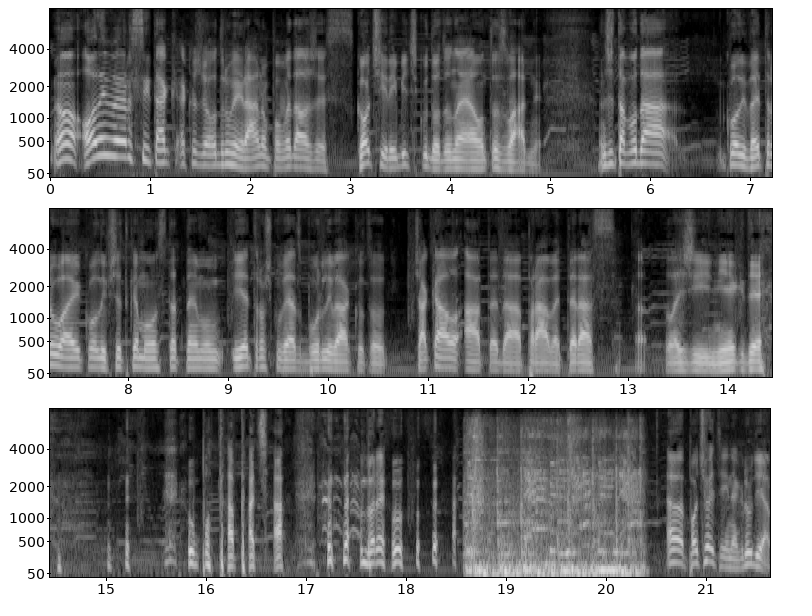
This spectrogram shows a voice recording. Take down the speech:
No, Oliver si tak akože o druhej ráno povedal, že skočí rybičku do Dunaja a on to zvládne. Lenže tá voda kvôli vetru aj kvôli všetkému ostatnému je trošku viac burlivá, ako to čakal a teda práve teraz e, leží niekde u potápača na brehu. E, Počujete inak, ľudia.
